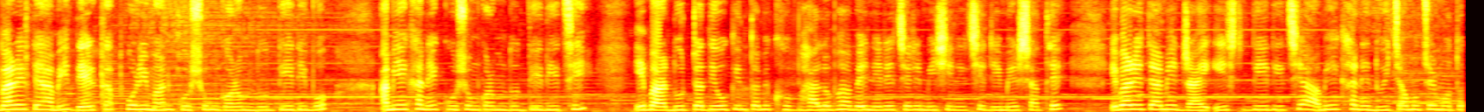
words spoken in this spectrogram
এবার এতে আমি দেড় কাপ পরিমাণ কুসুম গরম দুধ দিয়ে দিব। আমি এখানে কুসুম গরম দুধ দিয়ে দিয়েছি। এবার দুধটা দিয়েও কিন্তু আমি খুব ভালোভাবে নেড়ে চেড়ে মিশিয়ে নিচ্ছি ডিমের সাথে। এবার এতে আমি ড্রাই ইস্ট দিয়ে দিচ্ছি আমি এখানে দুই চামচের মতো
